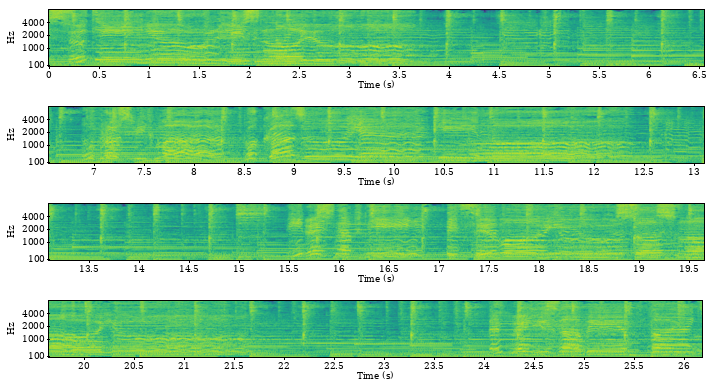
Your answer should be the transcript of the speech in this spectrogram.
сутінню лісною. У просвіт хмар показує кіно. І десь на пні під сивою сосною, bet megis labim vajt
